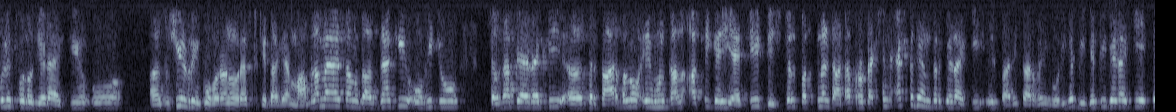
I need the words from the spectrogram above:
ਪੁਲਿਸ ਵੱਲੋਂ ਜਿਹੜਾ ਹੈ ਕਿ ਉਹ ਸੁਸ਼ੀਲ ਰਿੰਕੂ ਹੋਰਾਂ ਨੂੰ ਅਰੈਸਟ ਕੀਤਾ ਗਿਆ। ਮਾਮਲਾ ਮੈਂ ਤੁਹਾਨੂੰ ਦੱਸ ਦਿਆਂ ਕਿ ਉਹੀ ਜੋ ਚੱਲਦਾ ਪਿਆ ਹੈ ਕਿ ਅਹ, ਸਰਕਾਰ ਵੱਲੋਂ ਇਹ ਹੁਣ ਗੱਲ ਆਖੀ ਗਈ ਹੈ ਕਿ digital personal data protection act ਦੇ ਅੰਦਰ ਜਿਹੜਾ ਹੈ ਕਿ ਇਹ ਸਾਰੀ ਕਾਰਵਾਈ ਹੋ ਰਹੀ ਹੈ। ਬੀਜੇਪੀ ਜਿਹੜਾ ਹੈ ਕਿ ਇੱਕ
